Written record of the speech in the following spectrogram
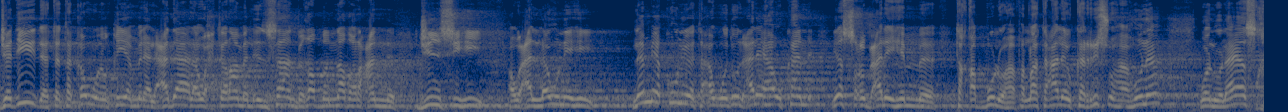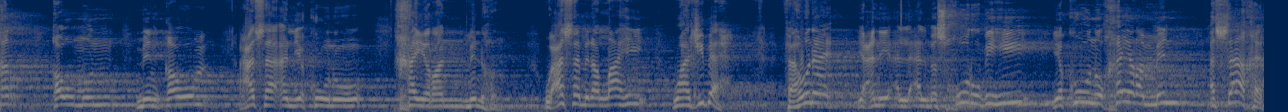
جديدة تتكون قيم من العدالة واحترام الإنسان بغض النظر عن جنسه أو عن لونه. لم يكونوا يتعودون عليها وكان يصعب عليهم تقبلها. فالله تعالى يكرسها هنا وأنه لا يسخر قوم من قوم عسى أن يكونوا خيرا منهم وعسى من الله واجبه. فهنا يعني المسخور به يكون خيرا من الساخر.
